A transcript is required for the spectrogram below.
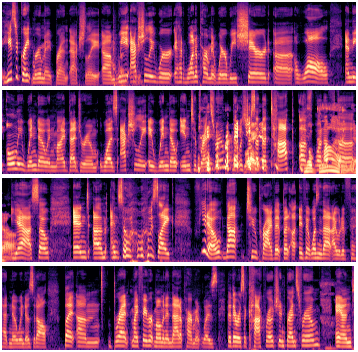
He's a great roommate, Brent. Actually, um, we actually were had one apartment where we shared uh, a wall, and the only window in my bedroom was actually a window into Brent's room that was just Right. at the top of Oh, one God. of the Yeah. yeah. So, and um, and so it was like. You know, not too private, but uh, if it wasn't that, I would have had no windows at all. But um, Brent, my favorite moment in that apartment was that there was a cockroach in Brent's room, and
